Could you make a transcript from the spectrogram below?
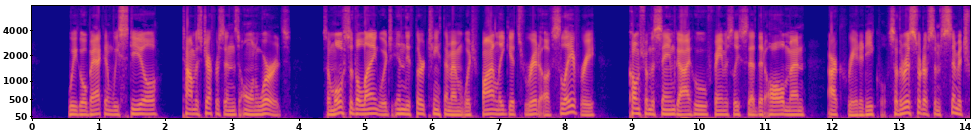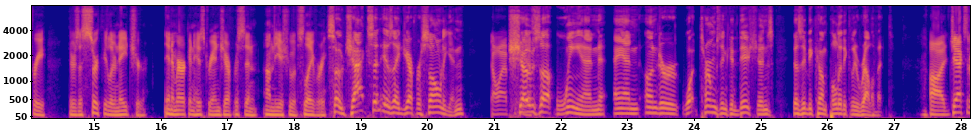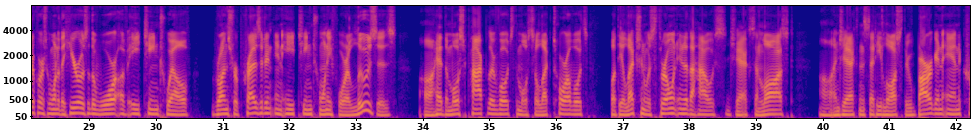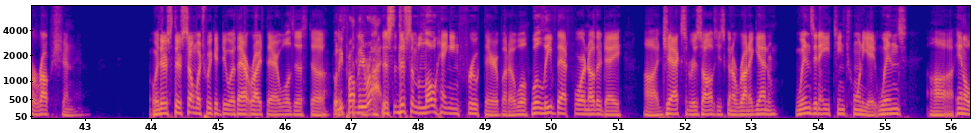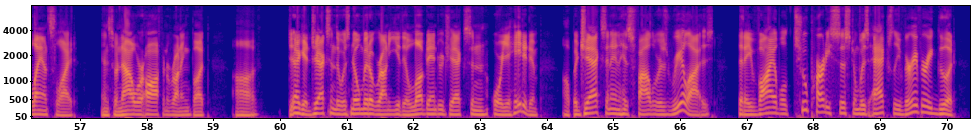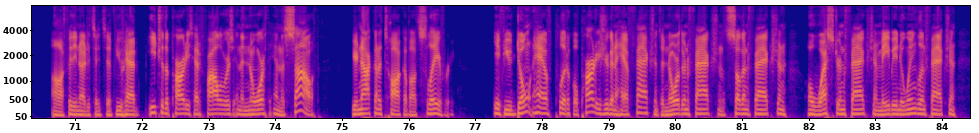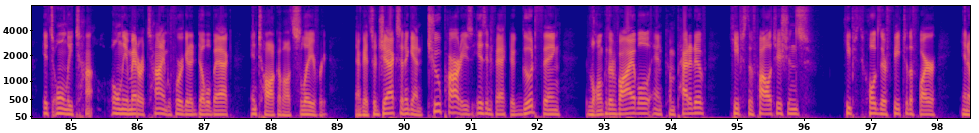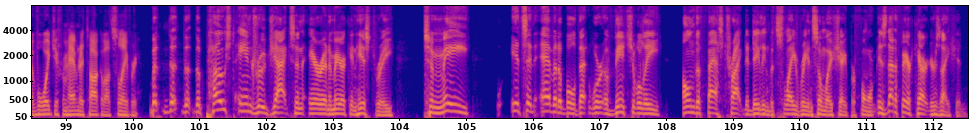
we go back and we steal Thomas Jefferson's own words. So most of the language in the 13th Amendment, which finally gets rid of slavery, comes from the same guy who famously said that all men are created equal. So there is sort of some symmetry. There's a circular nature in American history and Jefferson on the issue of slavery. So Jackson is a Jeffersonian. Oh. Shows up when and under what terms and conditions does he become politically relevant? Uh, Jackson, of course, one of the heroes of the War of 1812, runs for president in 1824, loses, uh, had the most popular votes, the most electoral votes, but the election was thrown into the House. Jackson lost, uh, and Jackson said he lost through bargain and corruption. Well, there's there's so much we could do with that right there. We'll just uh, Well, he's probably right. there's there's some low hanging fruit there, but uh, we'll we'll leave that for another day. Uh, Jackson resolves he's going to run again. Wins in 1828. Wins uh, in a landslide, and so now we're off and running. But uh, again, Jackson, there was no middle ground. You either loved Andrew Jackson or you hated him. Uh, but Jackson and his followers realized that a viable two party system was actually very very good uh, for the United States. If you had each of the parties had followers in the North and the South, you're not going to talk about slavery. If you don't have political parties, you're going to have factions a northern faction, a southern faction, a western faction, maybe a New England faction. It's only, ti only a matter of time before you're going to double back and talk about slavery. Okay, so Jackson, again, two parties is in fact a good thing. As long as they're viable and competitive, keeps the politicians, keeps holds their feet to the fire, and avoids you from having to talk about slavery. But the, the, the post Andrew Jackson era in American history, to me, it's inevitable that we're eventually on the fast track to dealing with slavery in some way, shape, or form. Is that a fair characterization?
